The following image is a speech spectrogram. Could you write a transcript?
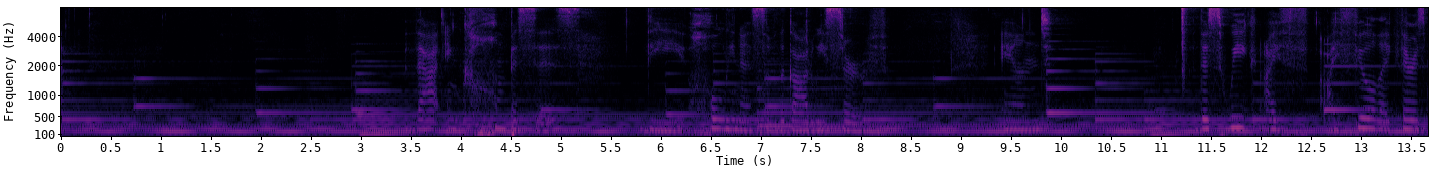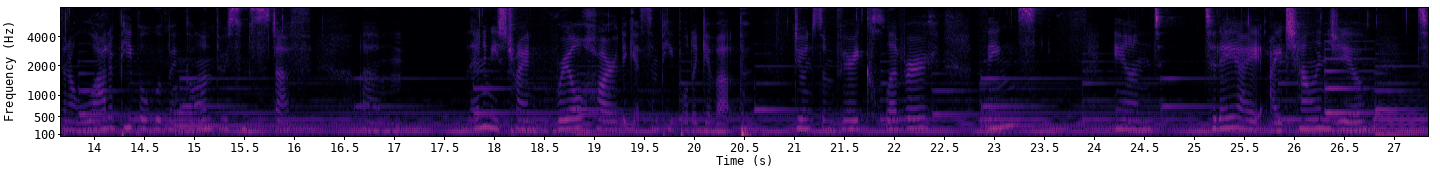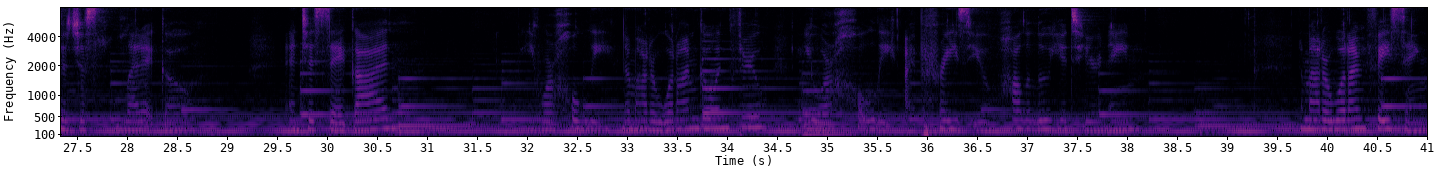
holiness of the God we serve. And this week, I, th- I feel like there's been a lot of people who've been going through some stuff. Um, the enemy's trying real hard to get some people to give up, doing some very clever things. And today, I, I challenge you to just let it go and to say, God, you are holy. No matter what I'm going through, you are holy. Praise you. Hallelujah to your name. No matter what I'm facing,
